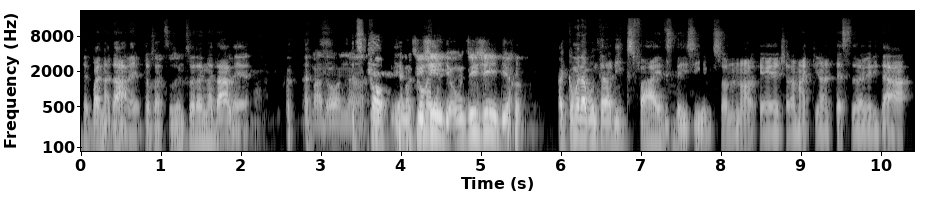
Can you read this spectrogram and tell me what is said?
E poi è Natale, ho usato questo sensore a Natale. Madonna. Scoppia. Un suicidio, un suicidio. È come la puntata di X-Files dei Simpson, no? Che c'è la macchina al test della verità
